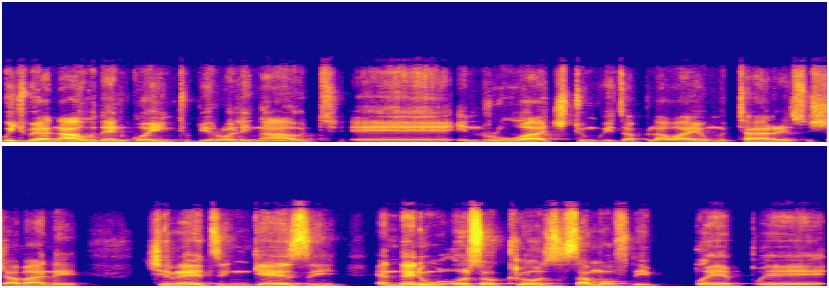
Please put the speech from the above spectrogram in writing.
which we are now then going to be rolling out uh, in Ruwa, Chitungwiza, Bulawayo, Mutare, Zvishavane, Chiredzi, Ngezi, and then we'll also close some of the uh,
